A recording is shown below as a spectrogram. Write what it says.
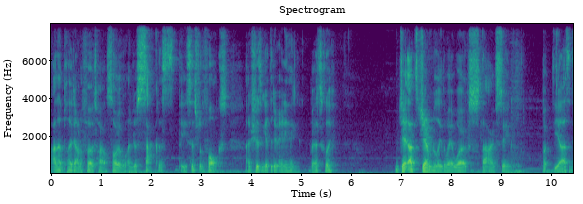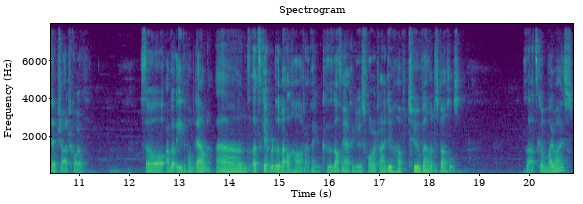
and then play down a fertile soil and just sack this, the Sister of the Fox and she doesn't get to do anything, basically. Ge that's generally the way it works that I've seen. But yeah, that's a dead charge coil. So I've got the Aether Pump down and let's get rid of the Metal Heart, I think, because there's nothing I can use for it. I do have two Violent Dispersals. So that's gone bye-byes.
